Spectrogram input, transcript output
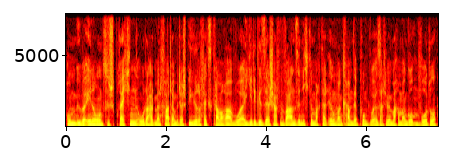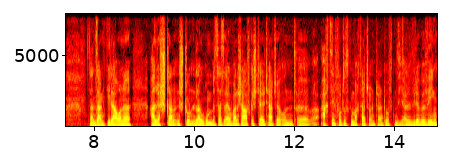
um über Erinnerungen zu sprechen oder halt mein Vater mit der Spiegelreflexkamera, wo er jede Gesellschaft wahnsinnig gemacht hat. Irgendwann kam der Punkt, wo er sagte, wir machen mal ein Gruppenfoto. Dann sank die Laune. Alle standen stundenlang rum, bis das irgendwann scharf gestellt hatte und äh, 18 Fotos gemacht hatte und dann durften sich alle wieder bewegen.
